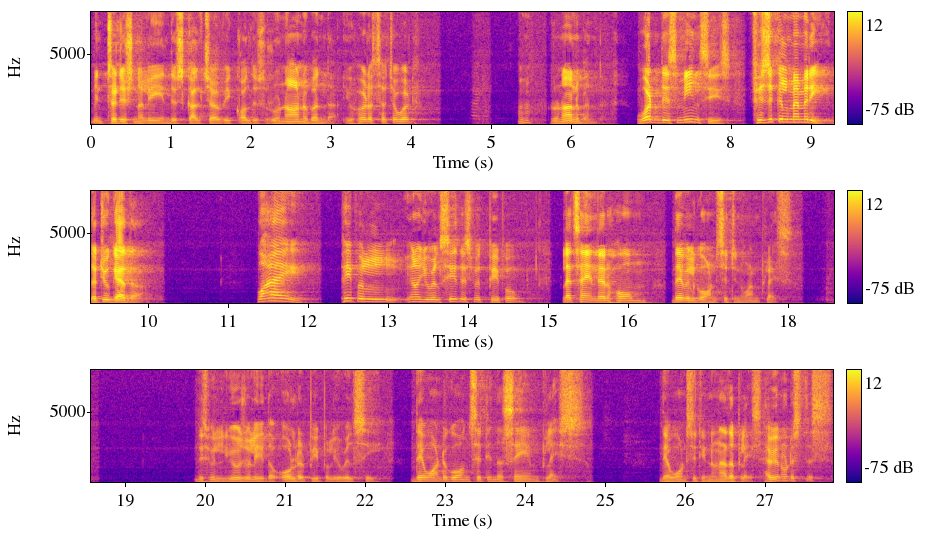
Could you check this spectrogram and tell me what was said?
I mean, traditionally in this culture, we call this runanubandha. You heard of such a word? Hmm? Runanubandha. What this means is physical memory that you gather. Why people, you know, you will see this with people, let's say in their home, they will go and sit in one place. This will usually the older people you will see, they want to go and sit in the same place. They won't sit in another place. Have you noticed this?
